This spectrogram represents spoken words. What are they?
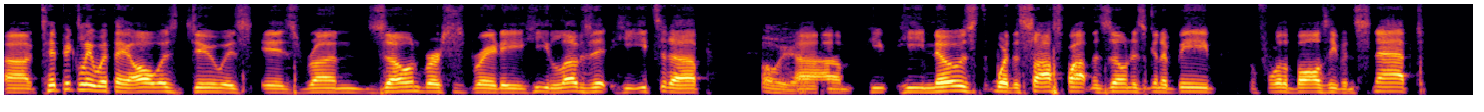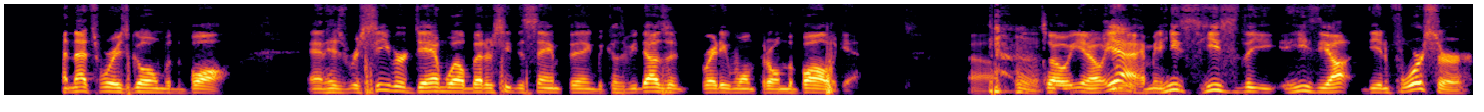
Uh, typically, what they always do is is run zone versus Brady. He loves it. He eats it up. Oh yeah. Um, he he knows where the soft spot in the zone is going to be before the ball's even snapped, and that's where he's going with the ball. And his receiver damn well better see the same thing because if he doesn't, Brady won't throw him the ball again. Uh, so you know, yeah, I mean, he's he's the he's the uh, the enforcer,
